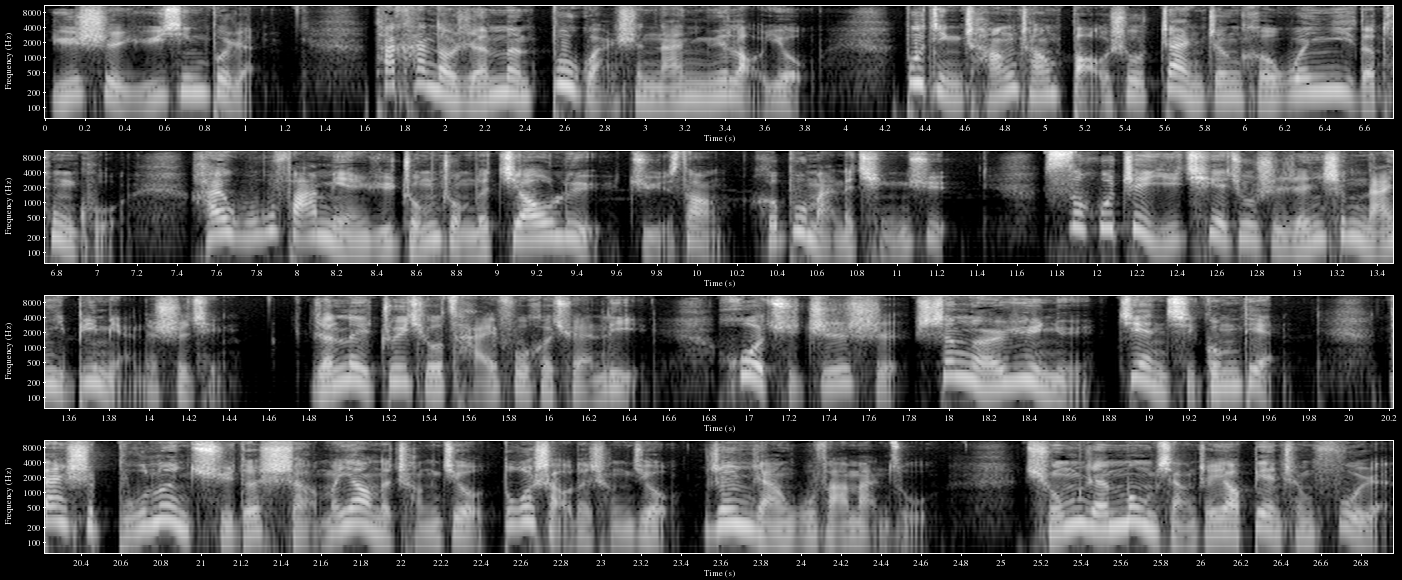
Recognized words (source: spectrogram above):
于是于心不忍。他看到人们不管是男女老幼，不仅常常饱受战争和瘟疫的痛苦，还无法免于种种的焦虑、沮丧和不满的情绪。似乎这一切就是人生难以避免的事情。人类追求财富和权力，获取知识，生儿育女，建起宫殿。但是，不论取得什么样的成就，多少的成就，仍然无法满足。穷人梦想着要变成富人，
